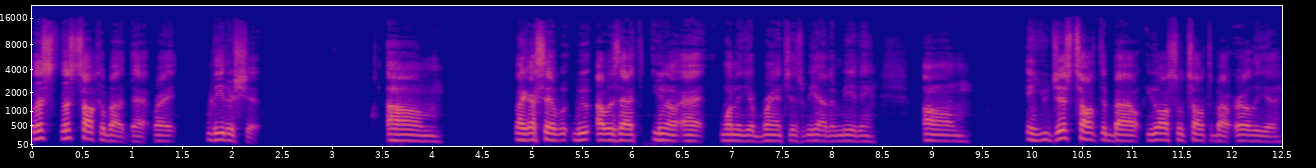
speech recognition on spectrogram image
let's let's talk about that, right? Leadership. Um, like I said, we, I was at you know at one of your branches. We had a meeting, um, and you just talked about. You also talked about earlier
